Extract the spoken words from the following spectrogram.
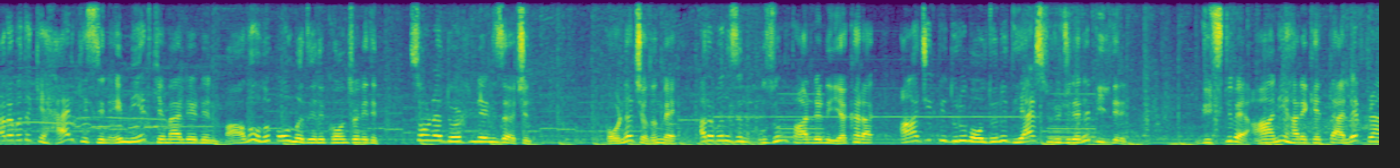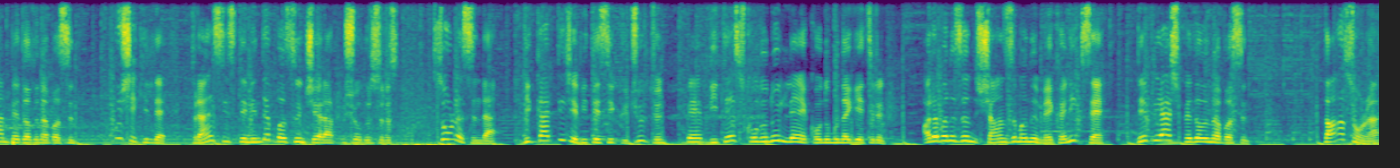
arabadaki herkesin emniyet kemerlerinin bağlı olup olmadığını kontrol edin. Sonra dörtlülerinizi açın. Korna çalın ve arabanızın uzun farlarını yakarak acil bir durum olduğunu diğer sürücülere bildirin. Güçlü ve ani hareketlerle fren pedalına basın. Bu şekilde fren sisteminde basınç yaratmış olursunuz. Sonrasında dikkatlice vitesi küçültün ve vites kolunu L konumuna getirin. Arabanızın şanzımanı mekanikse debriyaj pedalına basın. Daha sonra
